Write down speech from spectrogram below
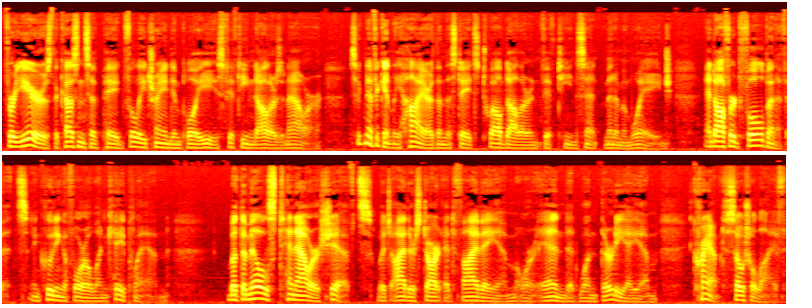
For years, the Cousins have paid fully trained employees $15 an hour, significantly higher than the state's $12.15 minimum wage, and offered full benefits, including a 401k plan. But the mill's 10-hour shifts, which either start at 5 a.m. or end at 1:30 a.m., cramped social life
